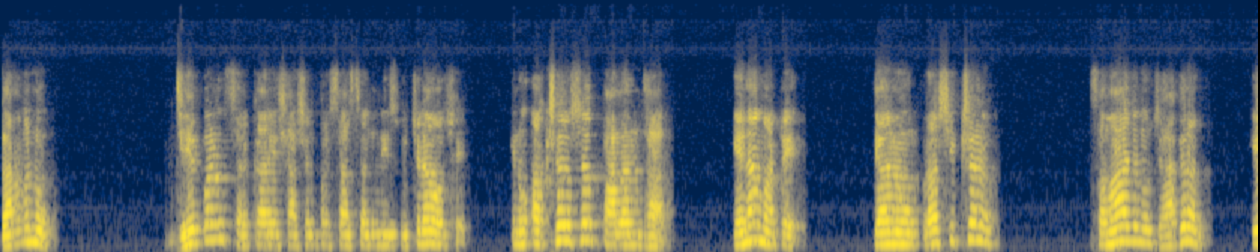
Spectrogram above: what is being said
ગામનું જે પણ સરકારી શાસન પ્રશાસનની સૂચનાઓ છે, એનું અક્ષરશ પાલન થાય. એના માટે ત્યાંનું પ્રશિક્ષણ, સમાજનું જાગરણ એ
